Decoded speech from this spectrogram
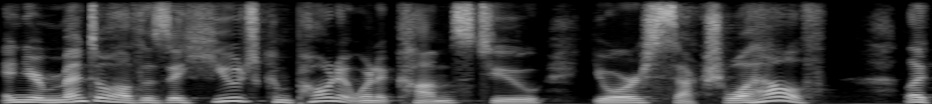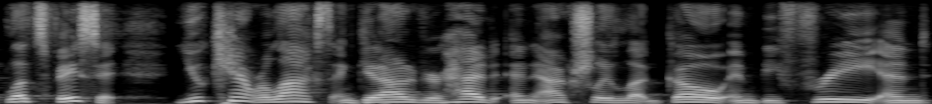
and your mental health is a huge component when it comes to your sexual health. Like, let's face it, you can't relax and get out of your head and actually let go and be free and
